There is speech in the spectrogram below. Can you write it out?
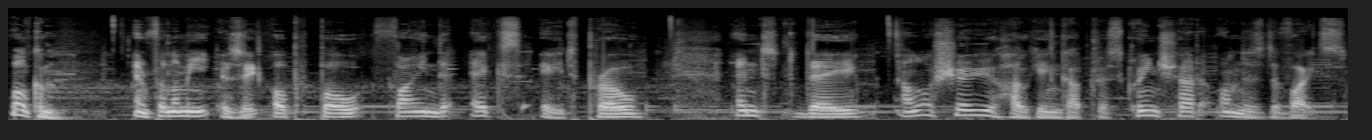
Welcome! In front of me is the Oppo Find X8 Pro and today I'll show you how you can capture a screenshot on this device.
